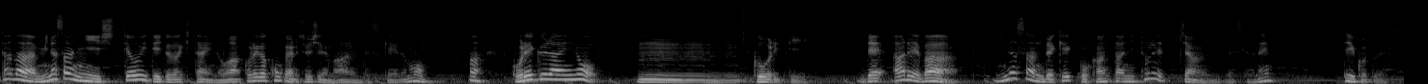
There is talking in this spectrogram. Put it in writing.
ただ皆さんに知っておいていただきたいのはこれが今回の趣旨でもあるんですけれども、まあ、これぐらいのうーんクオリティであれば皆さんで結構簡単に取れちゃうんですよねっていうことです。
